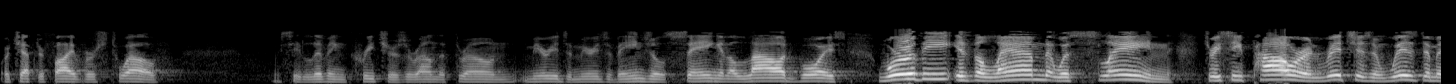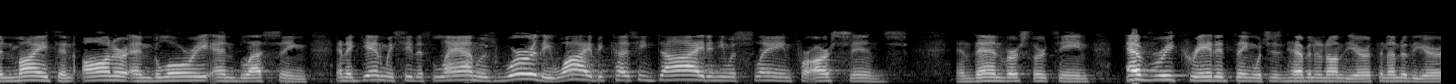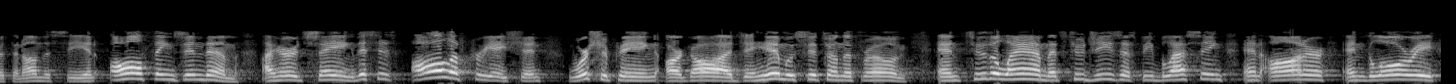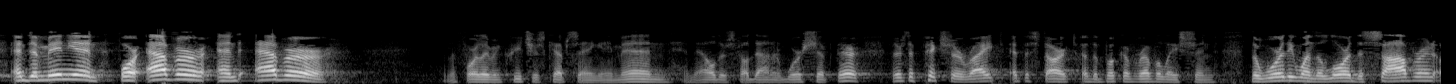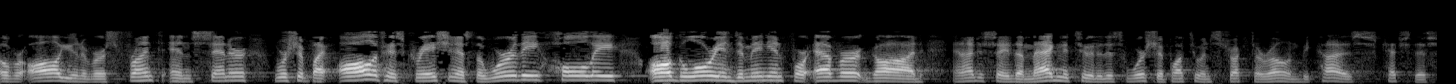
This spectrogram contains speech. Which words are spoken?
Or chapter 5, verse 12. We see living creatures around the throne, myriads and myriads of angels saying in a loud voice, Worthy is the Lamb that was slain to receive power and riches and wisdom and might and honor and glory and blessing. And again, we see this Lamb who's worthy. Why? Because he died and he was slain for our sins. And then verse 13, every created thing which is in heaven and on the earth and under the earth and on the sea and all things in them, I heard saying, this is all of creation worshiping our God, to Him who sits on the throne, and to the Lamb, that's to Jesus, be blessing and honor and glory and dominion forever and ever. And the four living creatures kept saying, Amen. And the elders fell down and worshiped. There, there's a picture right at the start of the book of Revelation. The worthy one, the Lord, the sovereign over all universe, front and center, worshiped by all of his creation as the worthy, holy, all glory and dominion forever God. And I just say the magnitude of this worship ought to instruct our own because, catch this,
